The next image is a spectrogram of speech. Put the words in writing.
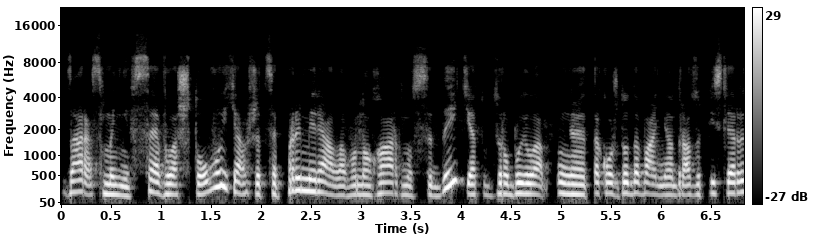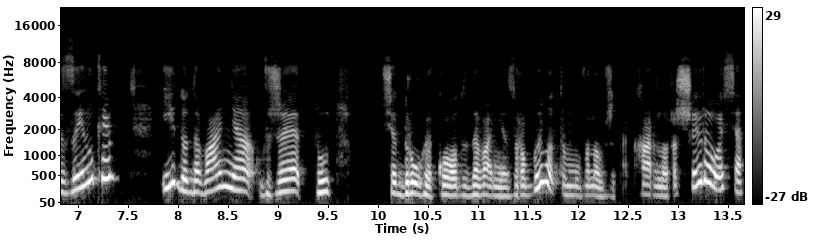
зараз мені все влаштовує, я вже це приміряла, воно гарно сидить. Я тут зробила е, також додавання одразу після резинки, і додавання вже тут ще друге коло додавання зробила, тому воно вже так гарно розширилося.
